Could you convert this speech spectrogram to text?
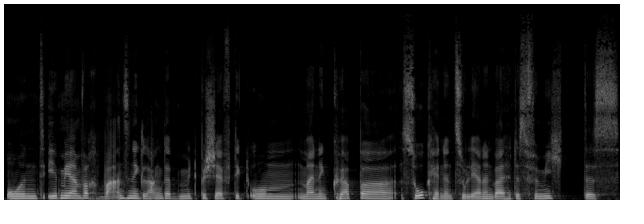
Und ich habe mich einfach wahnsinnig lang damit beschäftigt, um meinen Körper so kennenzulernen, weil das für mich das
